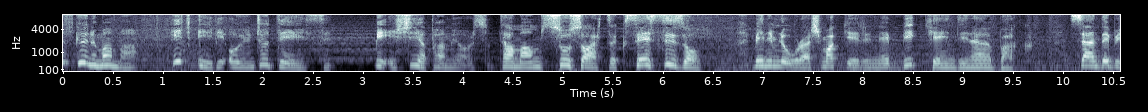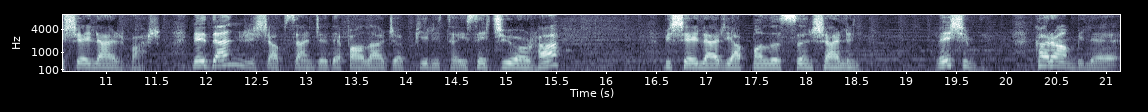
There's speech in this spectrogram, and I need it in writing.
Üzgünüm ama hiç iyi bir oyuncu değilsin. Bir işi yapamıyorsun. Tamam sus artık. Sessiz ol. Benimle uğraşmak yerine bir kendine bak. Sende bir şeyler var. Neden Rişap sence defalarca Pirita'yı seçiyor ha? Bir şeyler yapmalısın Sherlin. Ve şimdi Karan bile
